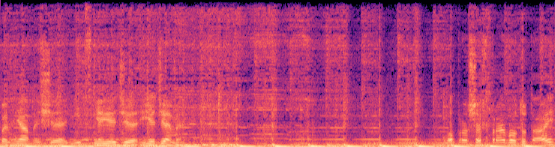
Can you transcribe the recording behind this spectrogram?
Upewniamy się, nic nie jedzie jedziemy. Poproszę w prawo tutaj.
